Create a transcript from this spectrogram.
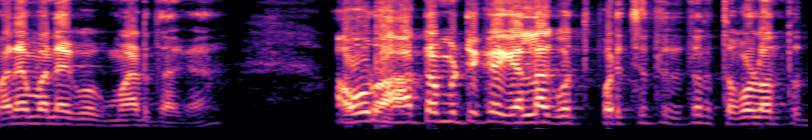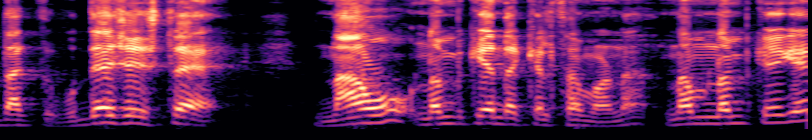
ಮನೆ ಮನೆಗೆ ಹೋಗಿ ಮಾಡಿದಾಗ ಅವರು ಆಟೋಮೆಟಿಕ್ಕಾಗಿ ಎಲ್ಲ ಗೊತ್ತು ಪರಿಚಿತ ಇರ್ತಾರೆ ತೊಗೊಳ್ಳೋಂಥದ್ದಾಗ್ತದೆ ಉದ್ದೇಶ ಇಷ್ಟೇ, ನಾವು ನಂಬಿಕೆಯಿಂದ ಕೆಲಸ ಮಾಡೋಣ. ನಮ್ಮ ನಂಬಿಕೆಗೆ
